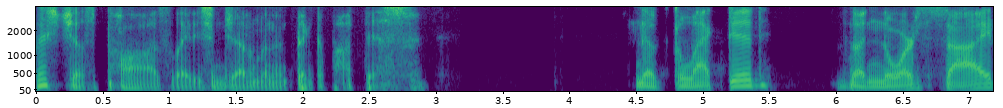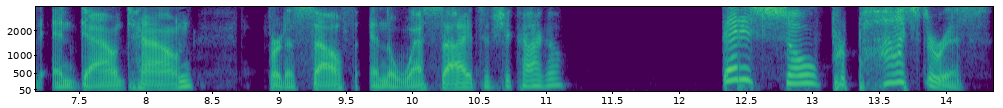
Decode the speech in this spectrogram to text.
Let's just pause, ladies and gentlemen, and think about this. Neglected the North Side and downtown for the South and the West sides of Chicago? That is so preposterous.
